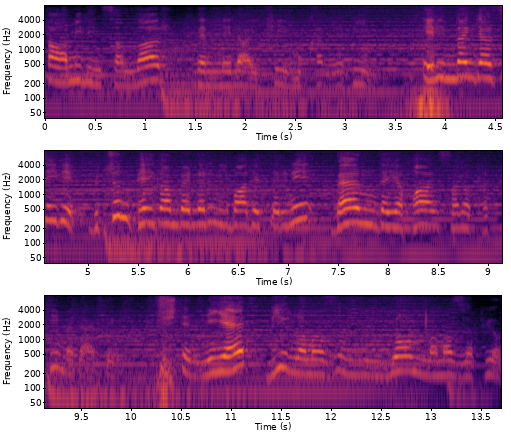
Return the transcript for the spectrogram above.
kamil insanlar ve melaike-i mukarrebin? Elimden gelseydi bütün peygamberlerin ibadetlerini ben de yapar sana takdim ederdim. İşte niyet bir namazı milyon namaz yapıyor.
